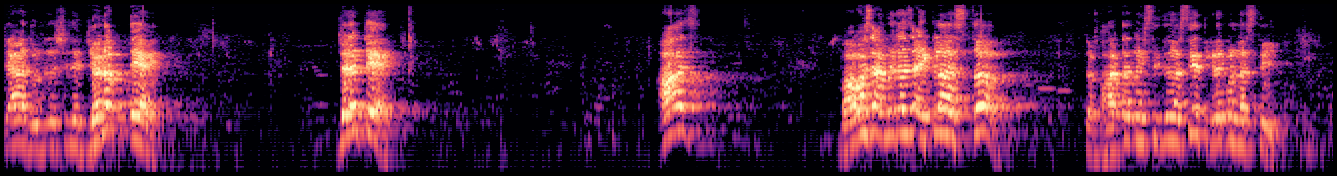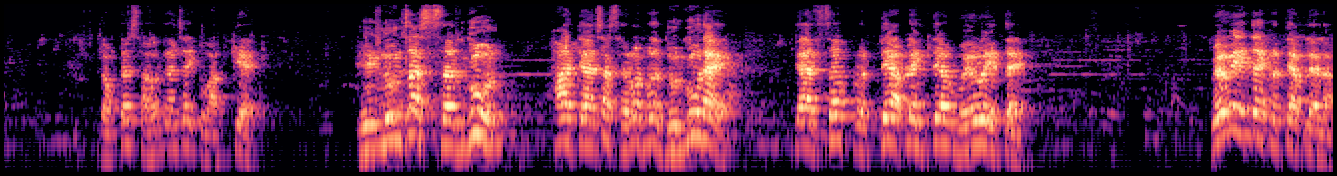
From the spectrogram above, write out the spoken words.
त्या दुर्दशेचे जनक ते आहेत. जनक ते आहेत. आज बाबासाहेब आंबेडकरांचं ऐकलं असतं तर भारतात स्थिती नसते तिकडे पण नसती. डॉक्टर सावरकरांचं एक वाक्य आहे. हिंदूंचा सद्गुण हा त्यांचा सर्वात मोठा दुर्गुण आहे. त्याचं प्रत्यय आपल्या इथे वेळ येत आहे वेळ येत आहे प्रत्यय आपल्याला.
